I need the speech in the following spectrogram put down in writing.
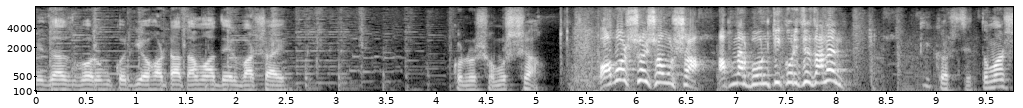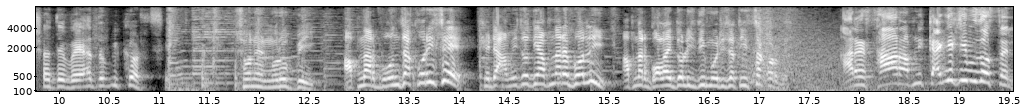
মেজাজ গরম করিয়ে হঠাৎ আমাদের বাসায় কোনো সমস্যা? অবশ্যই সমস্যা। আপনার বোন কি করেছে জানেন? কি করছে? তোমার সাথে বেয়াদবি করছে? শোনেন মুরব্বী আপনার বোন যা করিছে সেটা আমি যদি আপনারে বলি আপনার গলায় দড়ি দিয়ে মরে যেতে ইচ্ছা করবে। আরে স্যার আপনি কাইয়ে কি বুঝাচ্ছেন?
